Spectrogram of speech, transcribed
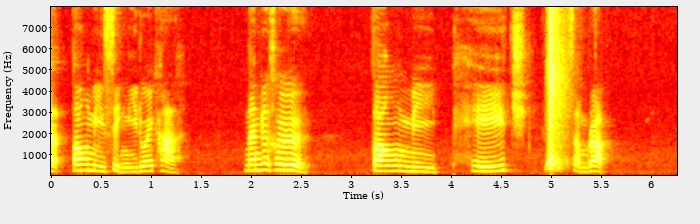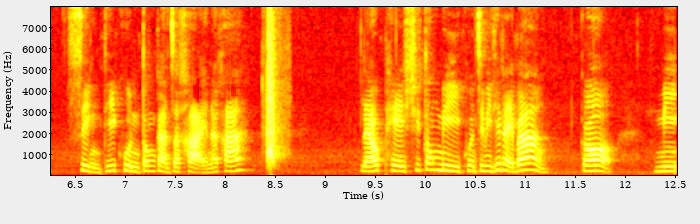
จะต้องมีสิ่งนี้ด้วยค่ะ นั่นก็คือต้องมี page สำหรับ สิ่งที่คุณต้องการจะขายนะคะ แล้วเพจที่ต้องมีควรจะมีที่ไหนบ้าง ก็มี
